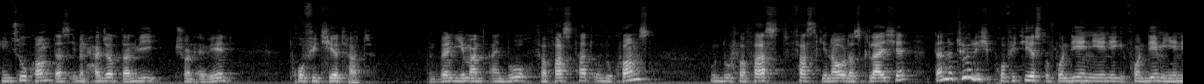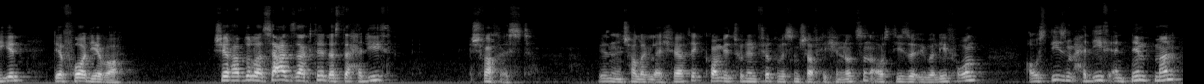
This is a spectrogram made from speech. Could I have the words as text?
Hinzu kommt, dass Ibn Hajar dann, wie schon erwähnt, profitiert hat. Und wenn jemand ein Buch verfasst hat und du kommst und du verfasst fast genau das Gleiche, dann natürlich profitierst du von, denjenigen, von demjenigen, der vor dir war. Sheikh Abdullah Sa'ad sagte, dass der Hadith schwach ist. Wir sind inshallah gleich fertig. Kommen wir zu den wissenschaftlichen Nutzen aus dieser Überlieferung. Aus diesem Hadith entnimmt man,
